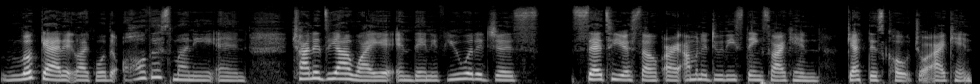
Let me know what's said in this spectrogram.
look at it like well all this money and try to DIY it and then if you would have just said to yourself all right I'm gonna do these things so I can get this coach or I can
